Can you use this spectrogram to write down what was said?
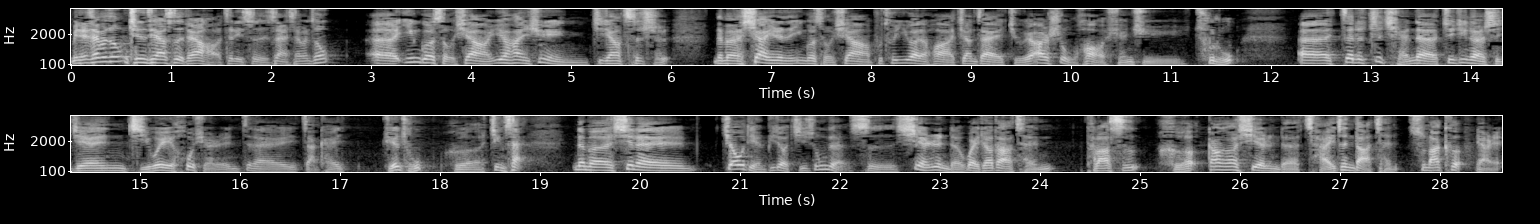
每天三分钟，今日天下事。大家好，这里是自然三分钟。呃，英国首相约翰逊即将辞职，那么下一任的英国首相不出意外的话，将在九月二十五号选举出炉。呃，在这之前呢，最近一段时间，几位候选人正在展开角逐和竞赛。那么现在焦点比较集中的是现任的外交大臣特拉斯和刚刚卸任的财政大臣苏纳克两人。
